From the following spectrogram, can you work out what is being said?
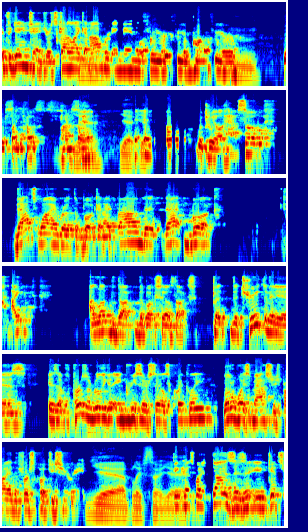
it's a game changer. It's kind of like an operating manual for your for your for your, Mm. your psychosis. You know what I'm saying? Yeah. Yeah. Yeah. And which we all have. So that's why I wrote the book, and I found that that book, I, I love the doc, the book Sales Dogs, but the truth of it is, is if a person really going to increase their sales quickly, Little Voice Mastery is probably the first book you should read. Yeah, I believe so. Yeah. Because what it does is it- gets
